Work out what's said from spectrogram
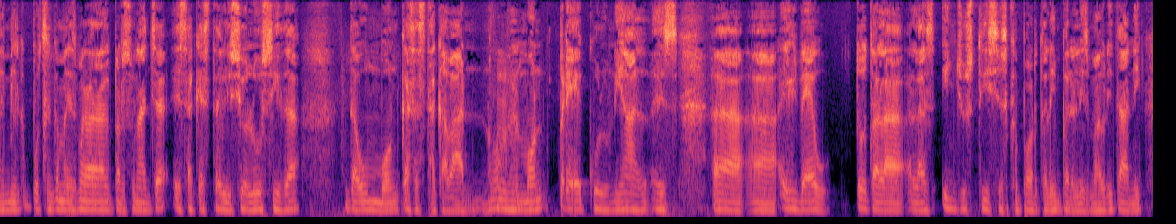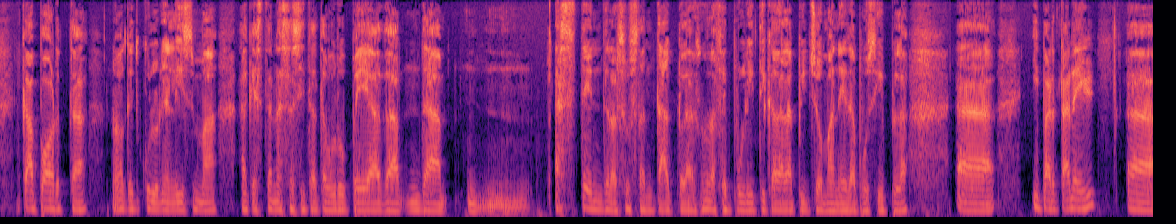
A mi potser el que més m'agrada del personatge és aquesta visió lúcida d'un món que s'està acabant, no? Mm -hmm. el món precolonial. És, uh, uh, ell veu totes les injustícies que porta l'imperialisme britànic, que porta no, aquest colonialisme, aquesta necessitat europea de, de mm, estendre els seus tentacles, no, de fer política de la pitjor manera possible. Eh, I, per tant, ell eh,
